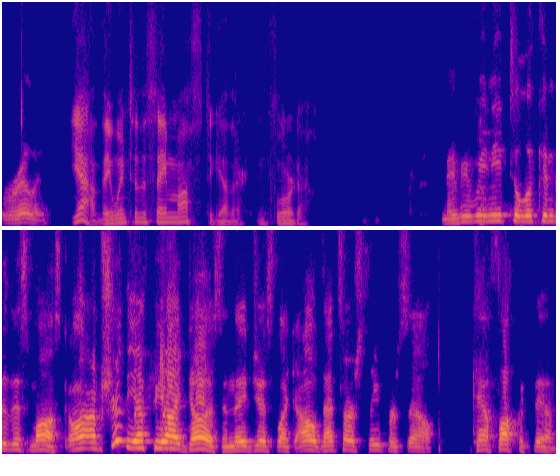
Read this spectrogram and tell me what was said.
Really? Yeah, they went to the same mosque together in Florida. Maybe we need to look into this mosque. Oh, I'm sure the FBI does, and they just like, oh, that's our sleeper cell. Can't fuck with them.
